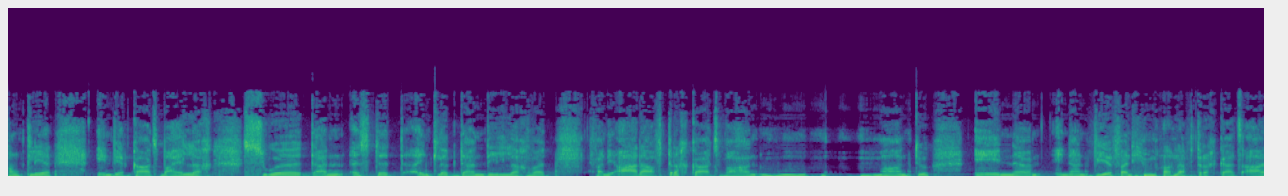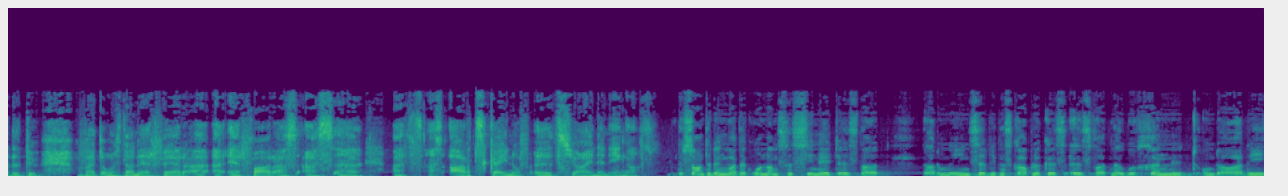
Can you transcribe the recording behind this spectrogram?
van kleur en weerkaats baie lig so dan is dit eintlik dan die lig wat van die aarde af terugkaats waar maan toe en um, en dan weer van die maan af terugkaats aarde toe wat ons dan ervaar ervaar as as uh, as as aardskyn of earth shine in Engels. Interessante ding wat ek onlangs gesien het is dat daar mense wetenskaplikes is wat nou begin het om daardie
